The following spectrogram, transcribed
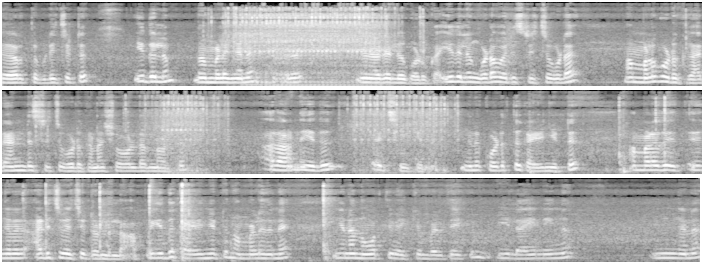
ചേർത്ത് പിടിച്ചിട്ട് ഇതിലും നമ്മളിങ്ങനെ ഒരു ഇങ്ങനെ ഒരു ഇത് കൊടുക്കുക. ഇതിലും കൂടെ ഒരു സ്റ്റിച്ച് കൂടെ നമ്മൾ കൊടുക്കുക. രണ്ട് സ്റ്റിച്ച് കൊടുക്കണം ഷോൾഡറിനോട്ട് അതാണ് ഇത് വെച്ചിരിക്കുന്നത്. ഇങ്ങനെ കൊടുത്ത് കഴിഞ്ഞിട്ട് നമ്മളിത് ഇങ്ങനെ അടിച്ച് വെച്ചിട്ടുണ്ടല്ലോ. അപ്പോൾ ഇത് കഴിഞ്ഞിട്ട് നമ്മളിതിനെ ഇങ്ങനെ നോർത്തി വയ്ക്കുമ്പോഴത്തേക്കും ഈ ലൈനിങ് ഇങ്ങനെ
